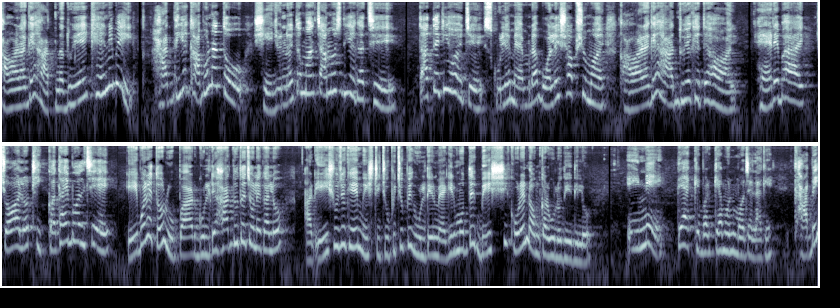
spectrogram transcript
খাওয়ার আগে হাত না ধুয়েই খেয়ে নিবি? হাত দিয়ে খাব না তো সেই জন্যই তো মা চামচ দিয়ে গেছে। তাতে কি হয়েছে? স্কুলে ম্যামরা বলে সব সময় খাওয়ার আগে হাত ধুয়ে খেতে হয়। হ্যাঁ রে ভাই চল ও ঠিক কথাই বলছে। এই বলে তো রূপা আর গুলটে হাত ধুতে চলে গেল। আর এই সুযোগে মিষ্টি চুপি চুপি গুলটের ম্যাগির মধ্যে বেশি করে লঙ্কার গুঁড়ো দিয়ে দিল। এই নে দেখ এবার কেমন মজা লাগে। খাবি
